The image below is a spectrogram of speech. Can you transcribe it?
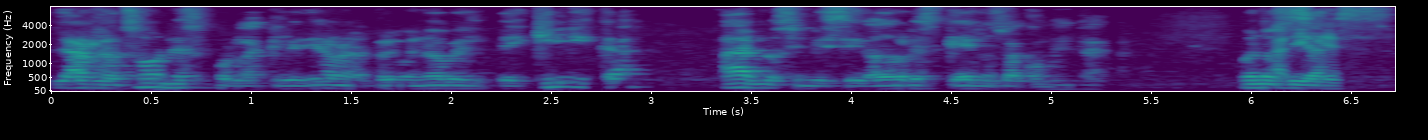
las razones por las que le dieron el premio Nobel de Química a los investigadores que él nos va a comentar. Buenos días.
